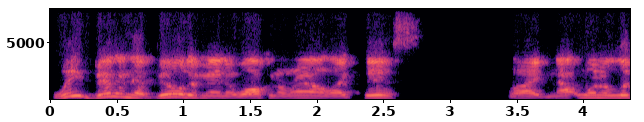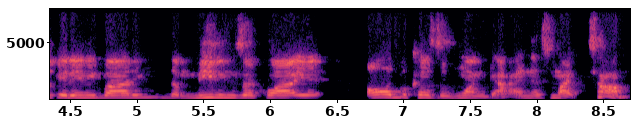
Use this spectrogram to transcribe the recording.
We've been in that building, man, and walking around like this, like not want to look at anybody. The meetings are quiet, all because of one guy, and it's Mike Tomlin.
